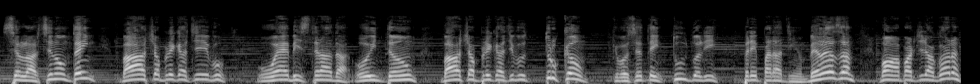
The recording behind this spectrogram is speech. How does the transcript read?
celular. Se não tem, baixe o aplicativo Web Estrada ou então baixe o aplicativo Trucão, que você tem tudo ali preparadinho, beleza? Bom, a partir de agora,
